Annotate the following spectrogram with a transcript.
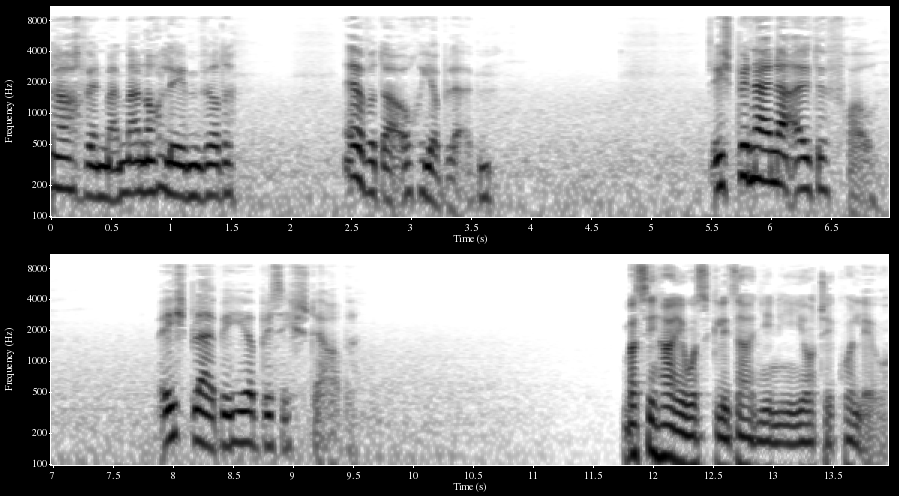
Ach, wenn mein Mann noch leben würde. Er würde auch hier bleiben. Ich bin eine alte Frau. Ich bleibe hier, bis ich sterbe. Basi hayo wasikilizaji ni yote kwa leo.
